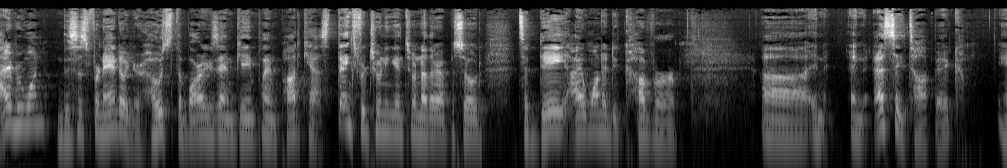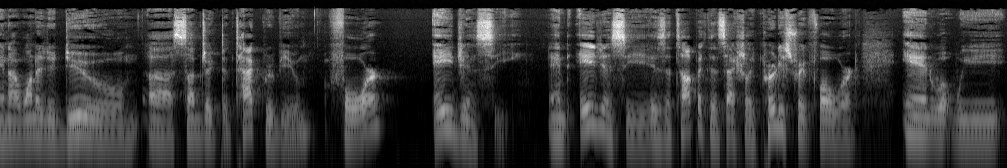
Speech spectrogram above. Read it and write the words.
Hi, everyone. This is Fernando, your host of the Bar Exam Game Plan Podcast. Thanks for tuning in to another episode. Today, I wanted to cover uh, an, an essay topic, and I wanted to do a subject attack review for agency. And agency is a topic that's actually pretty straightforward. And what we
